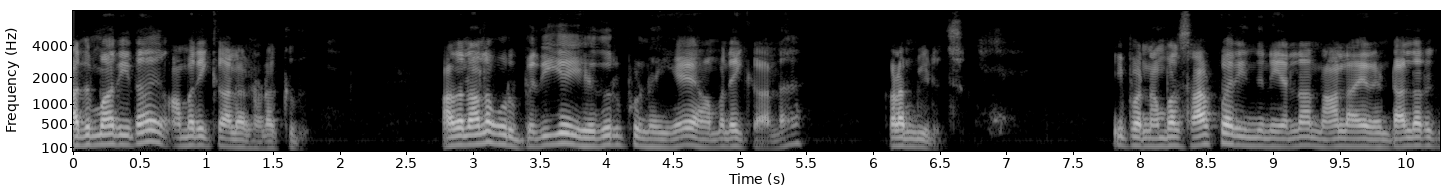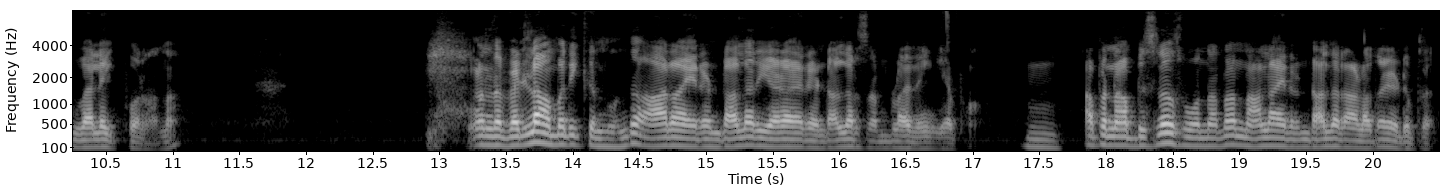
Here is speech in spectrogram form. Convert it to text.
அது மாதிரி தான் அமெரிக்காவில் நடக்குது. அதனால் ஒரு பெரிய எதிர்ப்பினையே அமெரிக்காவில் கிளம்பிடுச்சு. இப்போ நம்ம சாஃப்ட்வேர் இன்ஜினியர்லாம் நாலாயிரம் டாலருக்கு வேலைக்கு போகிறான்னா அந்த வெள்ளை அமெரிக்கன் வந்து ஆறாயிரம் டாலர் ஏழாயிரம் டாலர் சம்பளம் நீங்கள் கேட்பான் அப்போ நான் பிஸ்னஸ் ஓனர்னா நாலாயிரம் டாலர் ஆளை தான் எடுப்பேன்.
